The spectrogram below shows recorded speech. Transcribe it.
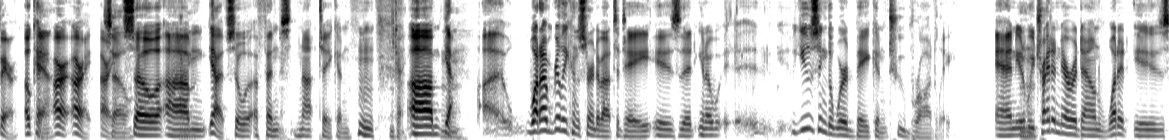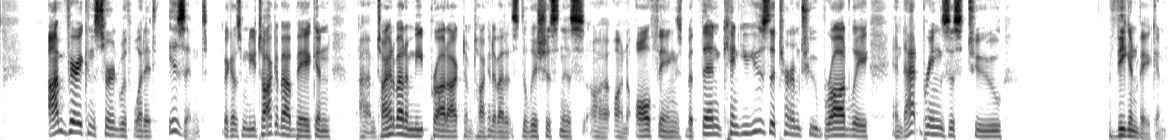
Fair. Okay. Yeah. All right. All right. All right. So, So, um, yeah. So offense not taken. Hmm. Okay. Um, yeah. Uh, what I'm really concerned about today is that you know uh, using the word bacon too broadly, and you know we try to narrow down what it is. I'm very concerned with what it isn't because when you talk about bacon, I'm talking about a meat product. I'm talking about its deliciousness uh, on all things. But then, can you use the term too broadly? And that brings us to vegan bacon.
